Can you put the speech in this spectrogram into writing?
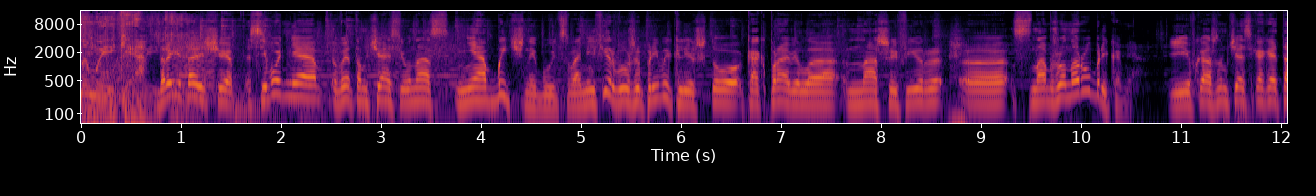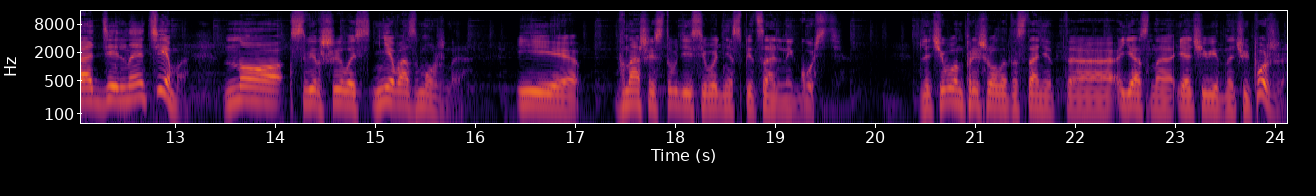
на маяке. Дорогие товарищи, сегодня в этом часе у нас необычный будет с вами эфир. Вы уже привыкли, что, как правило, наш эфир э, снабжен рубриками. И в каждом часе какая-то отдельная тема. Но свершилось невозможное. И в нашей студии сегодня специальный гость. Для чего он пришел, это станет э, ясно и очевидно чуть позже,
